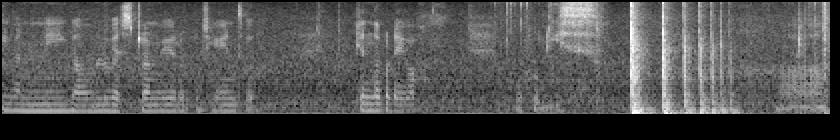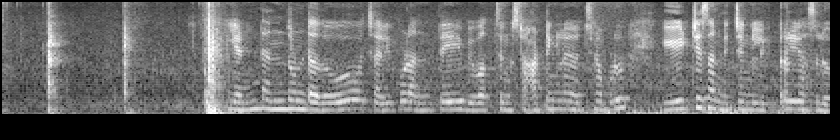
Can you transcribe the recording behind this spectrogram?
ఇవన్నీ గౌన్లు వెస్ట్రన్ వేర్ జీన్స్ కింద పడేవా హుడీస్ ఎండ ఎంత ఉంటుందో చలి కూడా అంతే బిభత్సంగా. స్టార్టింగ్లో వచ్చినప్పుడు ఏడ్ చేశాను నిజంగా లిటరల్లీ అసలు.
